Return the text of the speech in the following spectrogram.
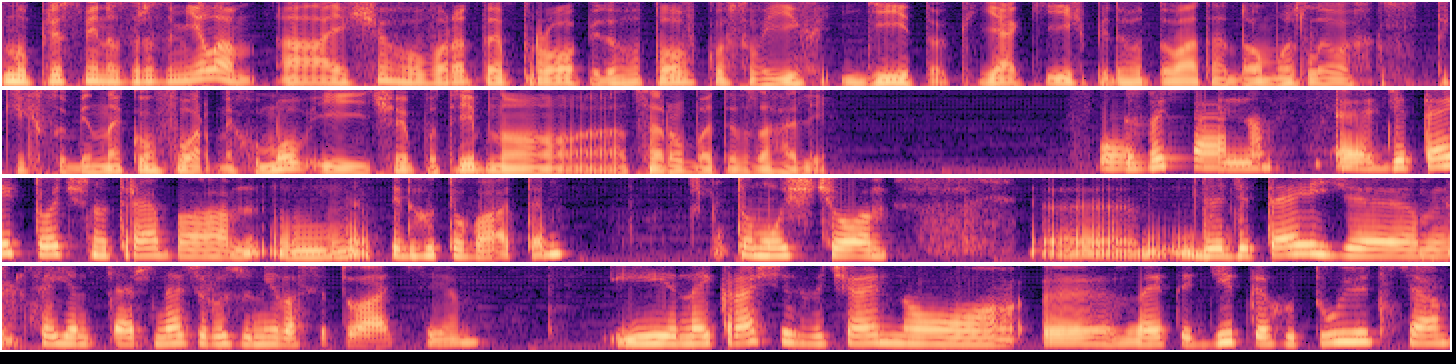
ну плюс-мінус зрозуміло. А якщо говорити про підготовку своїх діток, як їх підготувати до можливих таких собі некомфортних умов, і чи потрібно е, це робити взагалі? Звичайно, Е, дітей точно треба підготувати, тому що для дітей це є теж незрозуміла ситуація. І найкраще, звичайно, е, знаєте, діти готуються,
